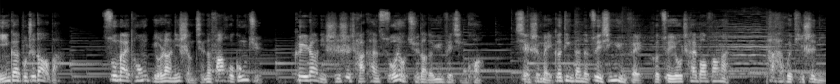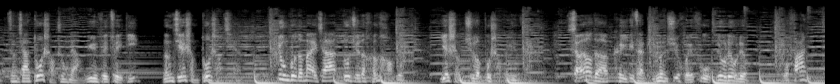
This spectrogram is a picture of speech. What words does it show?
你应该不知道吧？速卖通有让你省钱的发货工具可以让你实时查看所有渠道的运费情况显示每个订单的最新运费和最优拆包方案。它还会提示你增加多少重量运费最低能节省多少钱。用过的卖家都觉得很好用也省去了不少的运费。想要的可以在评论区回复六六六我发你。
